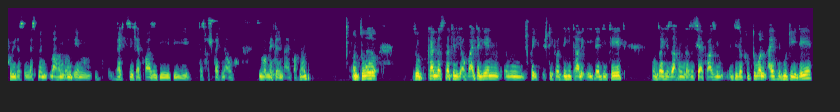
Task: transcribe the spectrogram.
früh das Investment machen und eben rechtssicher quasi die, die, das Versprechen auch übermitteln einfach. Ne? Und so, so kann das natürlich auch weitergehen. Ähm, Stichwort digitale Identität und solche Sachen. Das ist ja quasi in dieser Kryptowallet eigentlich eine gute Idee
